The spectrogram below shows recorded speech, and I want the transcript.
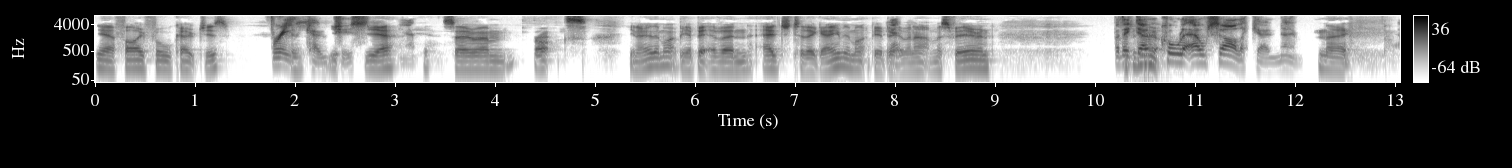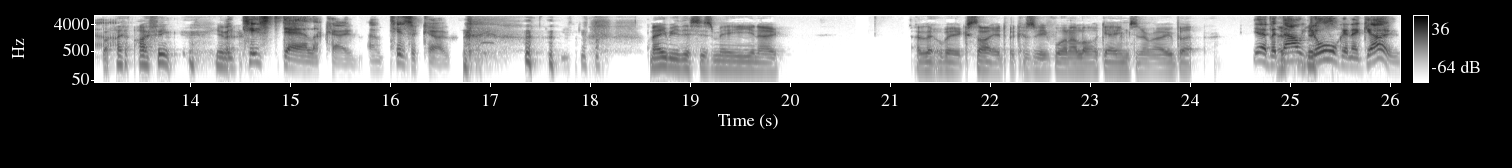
Yeah, five full coaches. Three coaches. Yeah. yeah. So um, that's you know there might be a bit of an edge to the game. There might be a bit yeah. of an atmosphere, and but they don't, don't call it El Sarlico, no. No, no. but I, I, think you know Tisdaleco, oh Tizico. Maybe this is me, you know, a little bit excited because we've won a lot of games in a row, but yeah, but now this... you're gonna go.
